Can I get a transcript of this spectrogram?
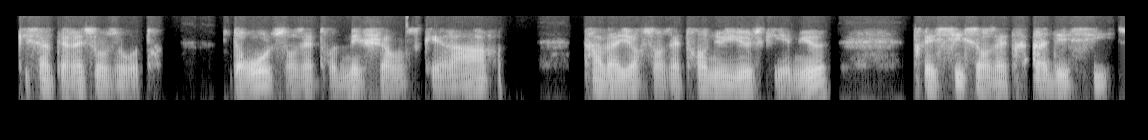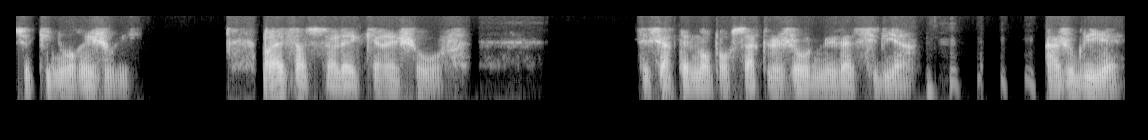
qui s'intéresse aux autres, drôle sans être méchant, ce qui est rare, travailleur sans être ennuyeux, ce qui est mieux, précis sans être indécis, ce qui nous réjouit. Bref, un soleil qui réchauffe. C'est certainement pour ça que le jaune lui va si bien. Ah, j'oubliais.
